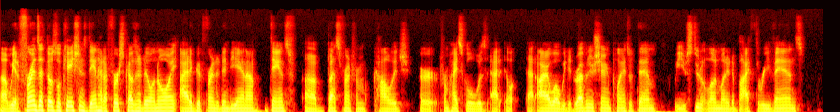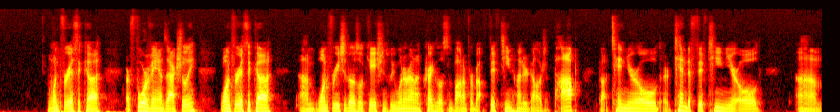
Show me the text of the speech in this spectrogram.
Uh, we had friends at those locations. Dan had a first cousin at Illinois. I had a good friend at Indiana. Dan's uh, best friend from college or from high school was at at Iowa. We did revenue sharing plans with them. We used student loan money to buy three vans, one for Ithaca, or four vans actually, one for Ithaca, um, one for each of those locations. We went around on Craigslist and bought them for about fifteen hundred dollars a pop. About ten year old or ten to fifteen year old um,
